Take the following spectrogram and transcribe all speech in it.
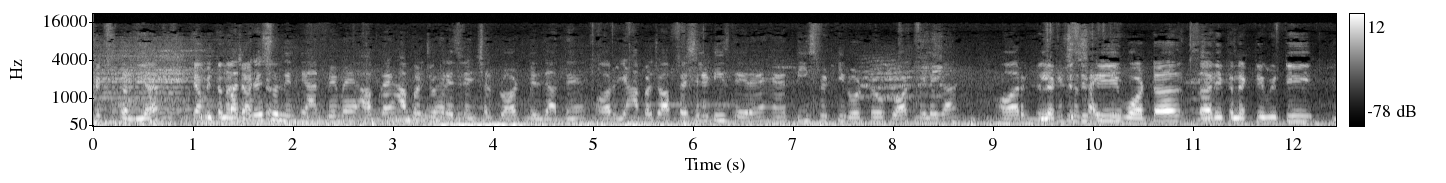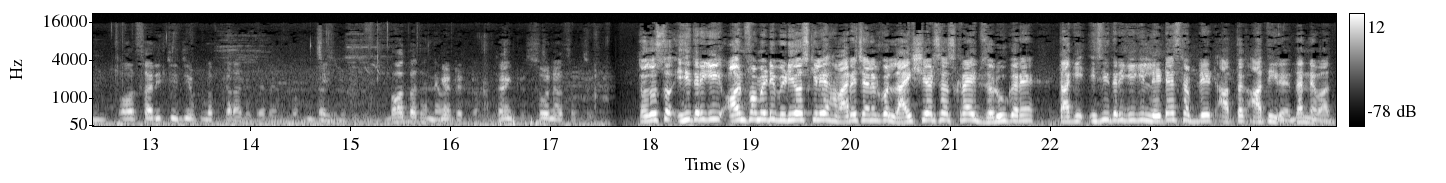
फिक्स कर दिया है कि हम इतना पंद्रह सौ निन्यानवे में आपका यहाँ पर जो है रेजिडेंशियल प्लॉट मिल जाते हैं। और यहाँ पर जो आप फैसिलिटीज़ दे रहे हैं तीस फीट की रोड पे वो प्लॉट मिलेगा। और इलेक्ट्रिसिटी वाटर सारी कनेक्टिविटी हम्म। और सारी चीज़ें उपलब्ध करा के दे रहे हैं बहुत बहुत धन्यवाद। थैंक यू सो मच तो दोस्तों इसी तरीके की ऑन इन्फॉर्मेटिव वीडियोस के लिए हमारे चैनल को लाइक शेयर सब्सक्राइब ज़रूर करें ताकि इसी तरीके की लेटेस्ट अपडेट आप तक आती रहे। धन्यवाद।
